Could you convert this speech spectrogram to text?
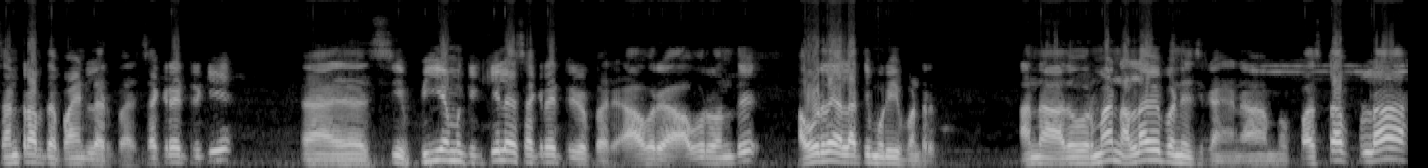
சென்டர் ஆஃப் த பாயிண்டில் இருப்பார். செக்ரட்டரிக்கு சி பிஎம்க்கு கீழே செக்ரட்டரி இருப்பார். அவர் அவர் வந்து அவர் தான் எல்லாத்தையும் முடிவு பண்ணுறது அந்த அது ஒரு மாதிரி நல்லாவே பண்ணி வச்சுருக்காங்க. நம்ம ஃபர்ஸ்ட் ஹாஃப் ஃபுல்லாக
